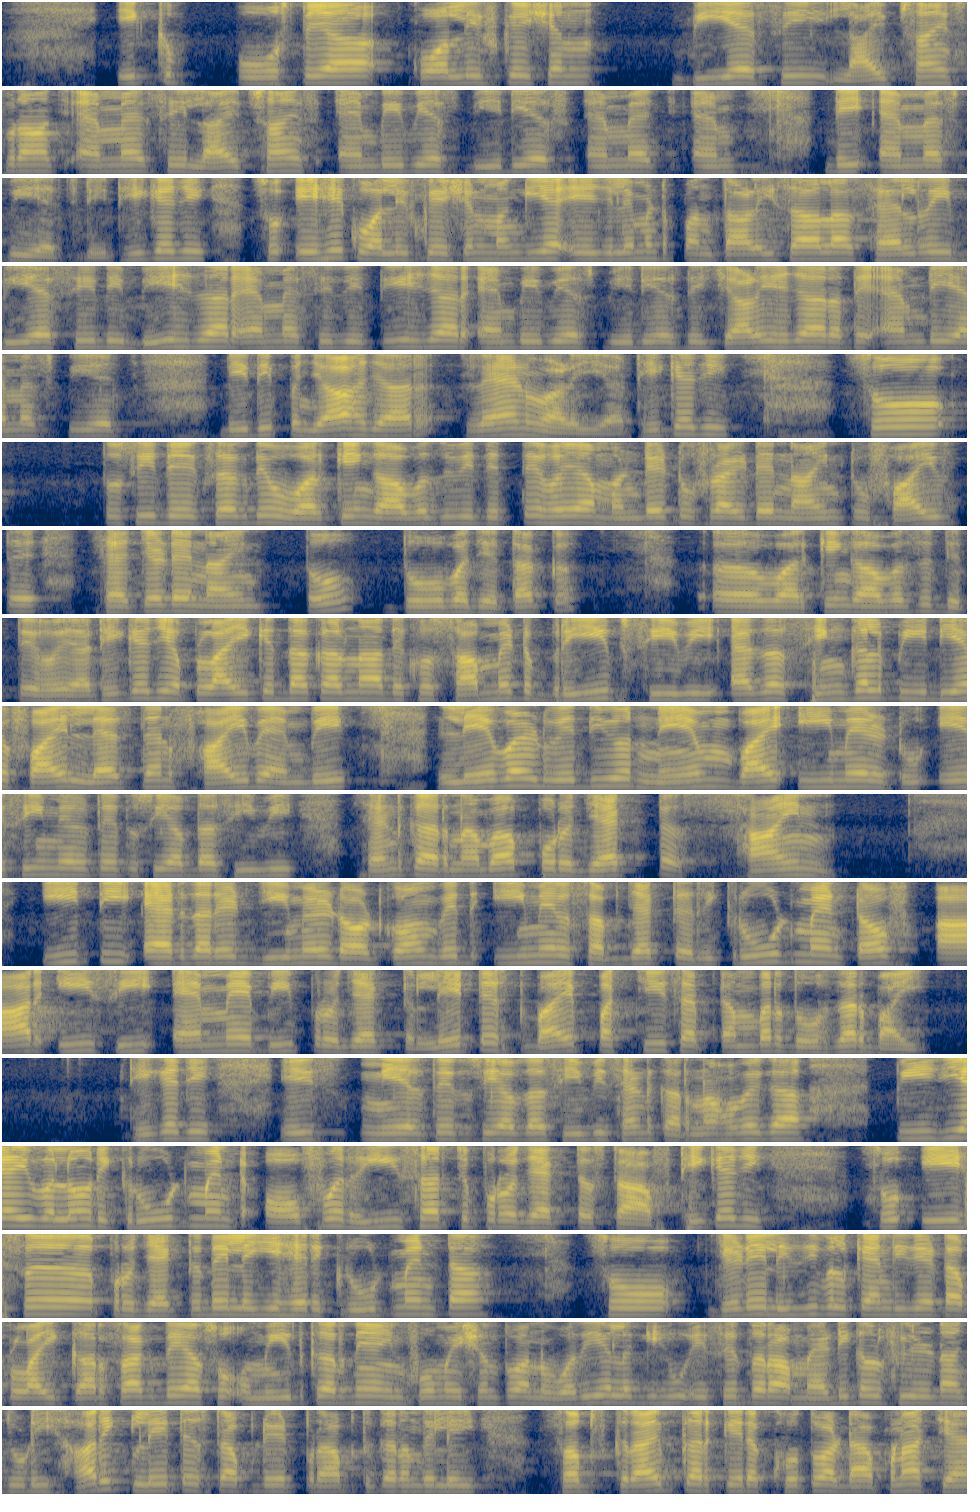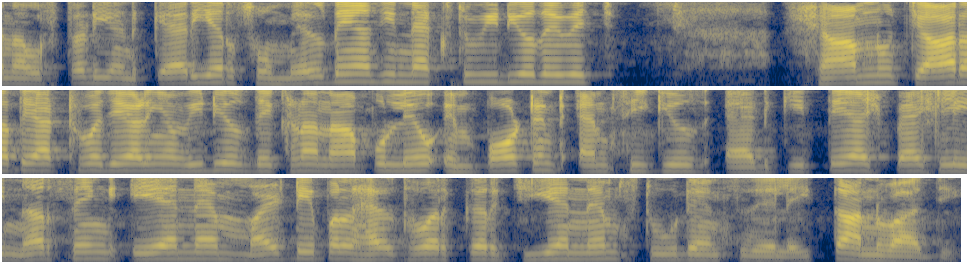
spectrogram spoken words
ਇੱਕ ਪੋਸਟ ਆ qualification BSc life science branch MSc life science MBBS BDS MH MD MS PhD ਠੀਕ ਹੈ ਜੀ? ਸੋ ਇਹ ਕੁਆਲੀਫਿਕੇਸ਼ਨ ਮੰਗੀ ਹੈ ਏਜ ਲਿਮਿਟ 45 ਸਾਲ ਆ ਸੈਲਰੀ BSc ਦੀ 20000 MSc ਦੀ 30000 MBBS BDS ਦੀ 40000 ਅਤੇ MD MS PhD ਦੀ 50000 ਰਹਿਣ ਵਾਲੀ ਆ, ਠੀਕ ਹੈ ਜੀ? ਸੋ ਤੁਸੀਂ ਦੇਖ ਸਕਦੇ ਹੋ ਵਰਕਿੰਗ ਆਵਰਸ ਵੀ ਦਿੱਤੇ ਹੋਏ ਆ ਮੰਡੇ ਟੂ ਫਰਾਈਡੇ 9 ਟੂ 5 ਤੇ ਸੈਚਰਡੇ 9 ਤੋਂ 2 ਵਜੇ ਤੱਕ ਵਰਕਿੰਗ ਆਵਰਸ ਦਿੱਤੇ ਹੋਏ ਆ, ਠੀਕ ਹੈ ਜੀ? ਅਪਲਾਈ ਕਿੱਦਾਂ ਕਰਨਾ? ਦੇਖੋ submit brief CV as a single PDF file less than 5 MB labelled with your name by email to ਇਸ ਈਮੇਲ ਤੇ ਤੁਸੀਂ ਆਪਦਾ ਸੀਵੀ ਸੈਂਡ ਕਰਨਾ ਵਾ project sign et@gmail.com with email subject recruitment of RECMAP project, latest by 25 ਸਤੰਬਰ 2022 ਠੀਕ ਹੈ ਜੀ। ਇਸ ਮੇਲ ਤੇ ਤੁਸੀਂ ਆਪਦਾ ਸੀਵੀ ਸੈਂਡ ਕਰਨਾ ਹੋਵੇਗਾ। ਪੀਜੀਆਈ ਵੱਲੋਂ recruitment of research project staff ਠੀਕ ਹੈ ਜੀ। ਸੋ ਇਸ ਪ੍ਰੋਜੈਕਟ ਦੇ ਲਈ ਇਹ ਰਿਕਰੂਟਮੈਂਟ ਆ। ਸੋ ਜਿਹੜੇ ਐਲੀਜੀਬਲ ਕੈਂਡੀਡੇਟ ਅਪਲਾਈ ਕਰ ਸਕਦੇ ਆ, ਸੋ ਉਮੀਦ ਕਰਦੇ ਆ ਇਨਫੋਰਮੇਸ਼ਨ ਤੁਹਾਨੂੰ ਵਧੀਆ ਲੱਗੀ ਹੋ ਇਸੇ ਤਰ੍ਹਾਂ ਮੈਡੀਕਲ ਫੀਲਡ ਨਾਲ ਜੁੜੀ ਹਰ ਇੱਕ ਲੇਟੈਸਟ ਅਪਡੇਟ ਪ੍ਰਾਪਤ ਕਰਨ ਦੇ ਲਈ ਸਬਸਕ੍ਰਾਈਬ ਕਰਕੇ ਰੱਖੋ ਤੁਹਾਡਾ ਆਪਣਾ channel study and career so ਮਿਲਦੇ ਆ ਜੀ ਨੈਕਸਟ ਵੀਡੀਓ ਦੇ ਵਿੱਚ। ਸ਼ਾਮ ਨੂੰ 4 ਅਤੇ 8 ਵਜੇ ਵਾਲੀਆਂ ਵੀਡੀਓਜ਼ ਦੇਖਣਾ ਨਾ ਭੁੱਲਿਓ। ਇੰਪੋਰਟੈਂਟ ਐਮਸੀਕਿਊਜ਼ ਐਡ ਕੀਤੇ ਆ specially nursing ANM multiple health worker GNM students ਦੇ ਲਈ। ਧੰਨਵਾਦ ਜੀ।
